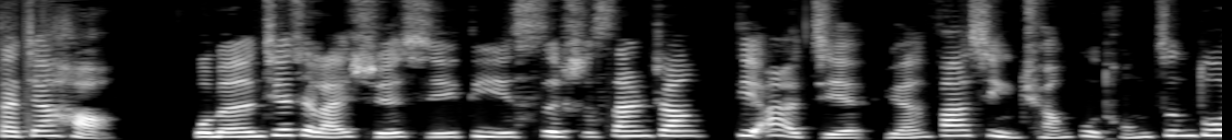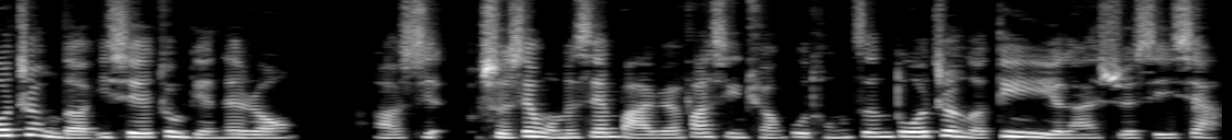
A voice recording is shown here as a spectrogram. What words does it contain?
大家好，我们接着来学习第四十三章第二节原发性醛固酮增多症的一些重点内容。啊，先首先我们先把原发性醛固酮增多症的定义来学习一下。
